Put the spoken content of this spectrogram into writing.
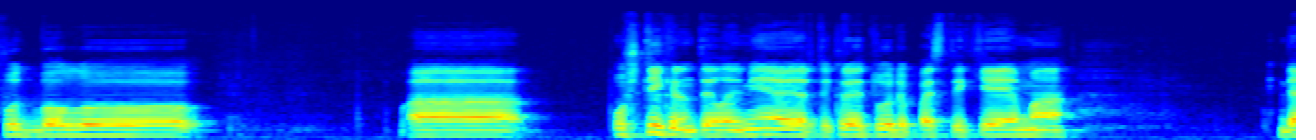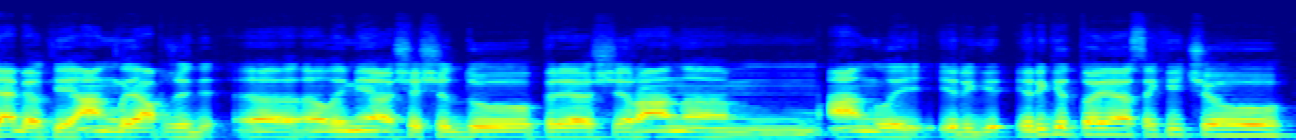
futbolu uh, užtikrintai laimėjo ir tikrai turi pasitikėjimą. Be abejo, kai Anglai apžaidė, uh, laimėjo 6-2 prieš Iraną, Anglai irgi, irgi toje, sakyčiau,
